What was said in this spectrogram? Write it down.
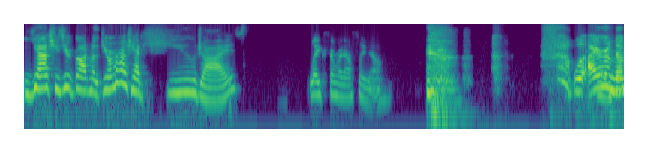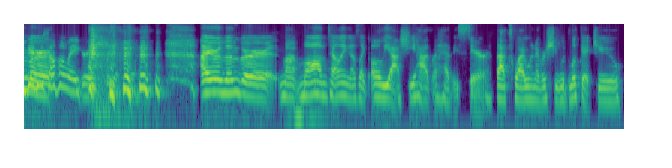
Yeah, she's your godmother. Do you remember how she had huge eyes? like someone else we know? Well, I remember. Don't give yourself away, Grace. But yes, go ahead. I remember my mom telling us like, "Oh yeah, she has a heavy stare. That's why whenever she would look at you,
